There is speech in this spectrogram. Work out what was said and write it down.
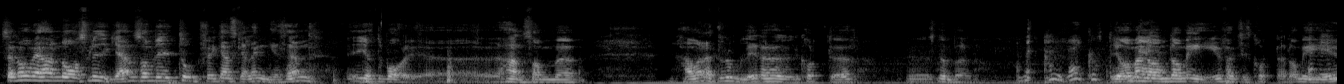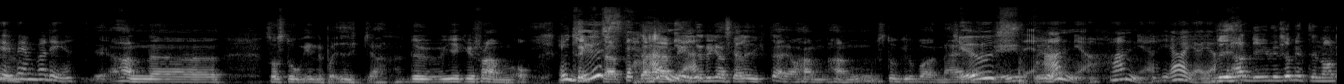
Sen har vi han då Smygan som vi tog för ganska länge sedan i Göteborg. Eh, Han som... Han var rätt rolig den här korta eh, snubben. Ja, men alla är korta. Ja men de, de är ju faktiskt korta. De är ju... Vem var det? Han eh, som stod inne på ICA. Du gick ju fram och Ja, tyckte just att det, den här han, ja. bilden är ganska lik dig. Och han, han stod ju bara nej. det är Just inte det, jag." han ja. Han ja. Ja, ja, ja. Vi hade ju liksom inte någon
